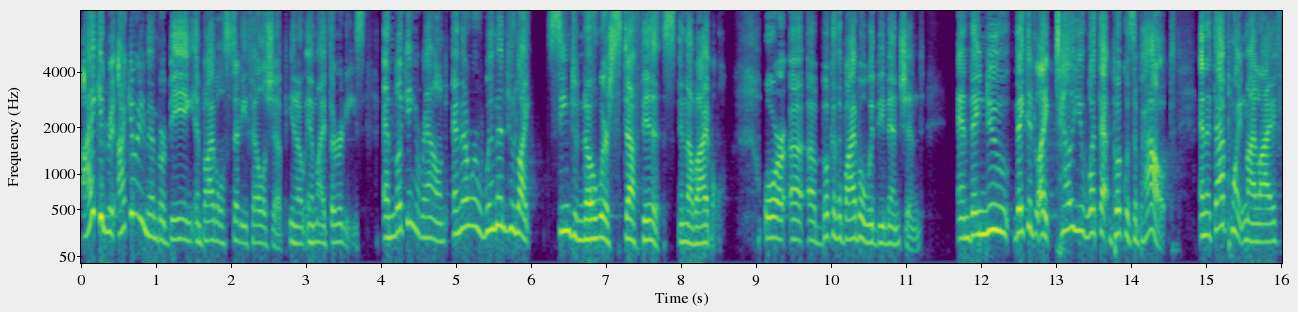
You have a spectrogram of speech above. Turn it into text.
i can re- i can remember being in bible study fellowship you know in my 30s and looking around and there were women who like seemed to know where stuff is in the bible or a, a book of the bible would be mentioned and they knew they could like tell you what that book was about and at that point in my life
